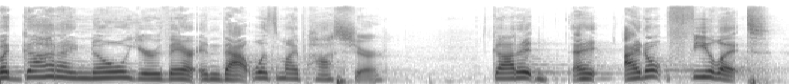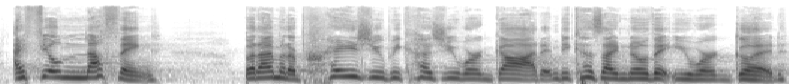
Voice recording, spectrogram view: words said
But God, I know you're there. And that was my posture. God, it, I, I don't feel it. I feel nothing but I'm going to praise you because you are God and because I know that you are good.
